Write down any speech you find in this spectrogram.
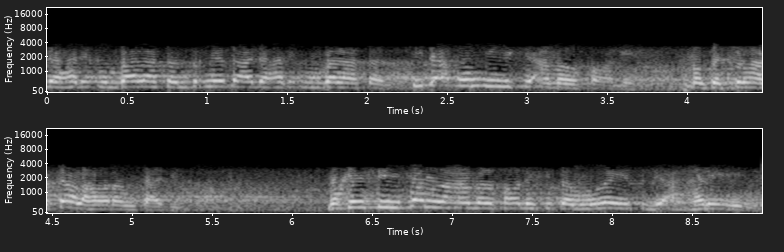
ada hari pembalasan, ternyata ada hari pembalasan. Tidak memiliki amal soleh. Maka celakalah orang tadi. Maka simpanlah amal soleh kita mulai sejak hari ini.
